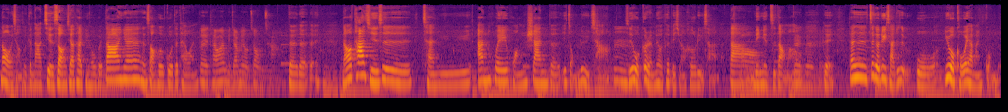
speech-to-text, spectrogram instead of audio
那我想说跟大家介绍一下太平猴魁，大家应该很少喝过，在台湾。对，台湾比较没有这种茶。对对对，嗯、然后它其实是产于安徽黄山的一种绿茶。嗯，其实我个人没有特别喜欢喝绿茶，大家您也知道嘛。对对对。对。但是这个绿茶就是我，因为我口味还蛮广的，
